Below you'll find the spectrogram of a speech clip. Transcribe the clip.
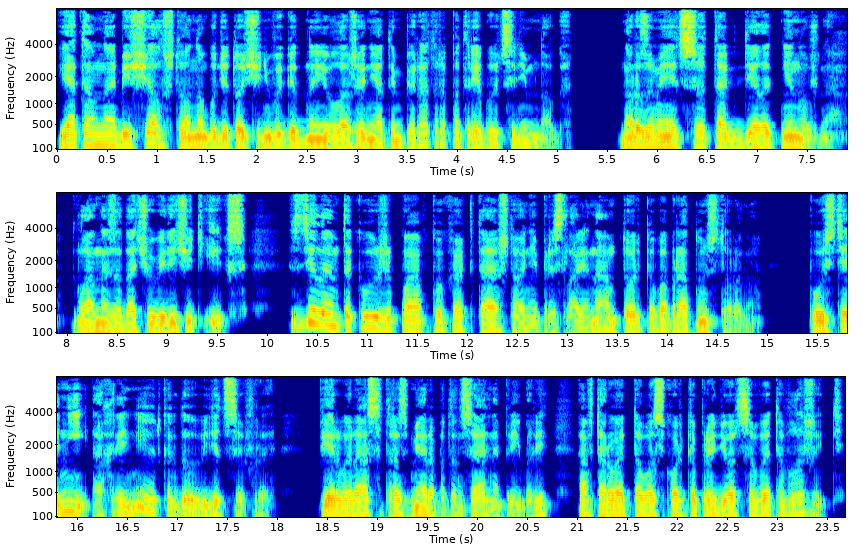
Я там наобещал, что оно будет очень выгодно, и вложения от императора потребуется немного. Но, разумеется, так делать не нужно. Главная задача — увеличить X. Сделаем такую же папку, как та, что они прислали нам, только в обратную сторону. Пусть они охренеют, когда увидят цифры. Первый раз от размера потенциальной прибыли, а второй от того, сколько придется в это вложить.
